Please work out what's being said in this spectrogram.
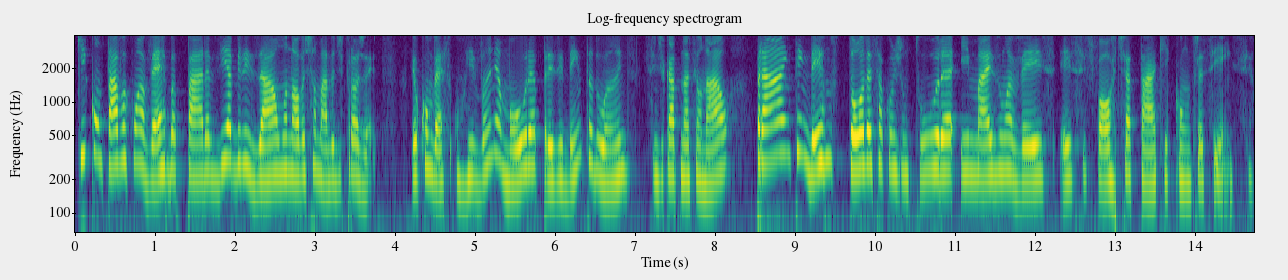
que contava com a verba para viabilizar uma nova chamada de projetos. Eu converso com Rivânia Moura, presidenta do Andes, Sindicato Nacional, para entendermos toda essa conjuntura e, mais uma vez, esse forte ataque contra a ciência.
